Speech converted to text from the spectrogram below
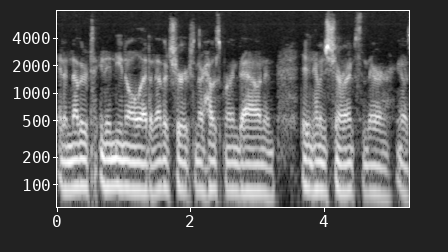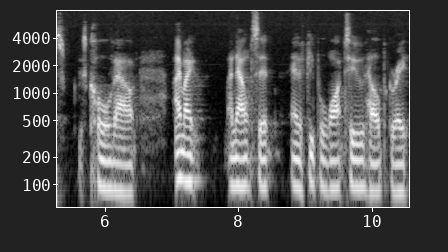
in another t- in Indianola at another church and their house burned down and they didn't have insurance and they're you know it's, it's cold out, I might announce it. And if people want to help, great.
